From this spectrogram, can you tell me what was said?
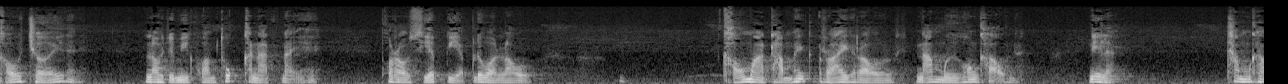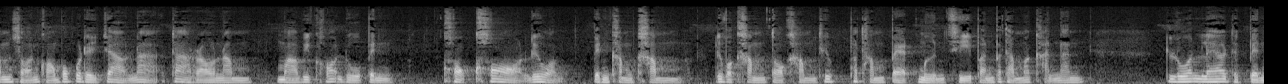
เขาเฉยเลยเราจะมีความทุกข์ขนาดไหนเราะเราเสียเปรียบหรือว่าเรา เขามาทำให้ร้ายเราน้ำมือของเขานะนี่แหละทำคำสอนของพระพุทธเจ้าหน้าถ้าเรานำมาวิเคราะห์ดูเป็นข้อข้อหรือว่าเป็นคำคำหรือว่าคำต่อคำที่พระธรรมแปดหมื่นสี่พันพระธรรมขันธ์นั้น ล้วนแล้วจะเป็น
